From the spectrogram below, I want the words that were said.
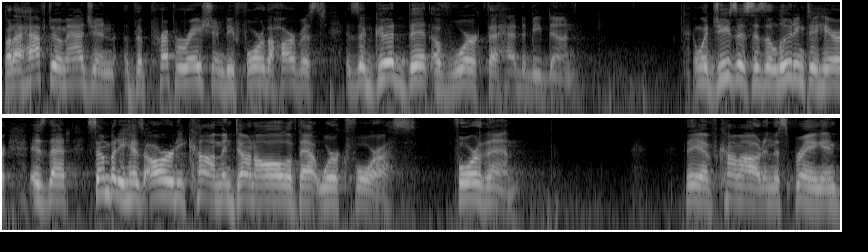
But I have to imagine the preparation before the harvest is a good bit of work that had to be done. And what Jesus is alluding to here is that somebody has already come and done all of that work for us, for them. They have come out in the spring and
